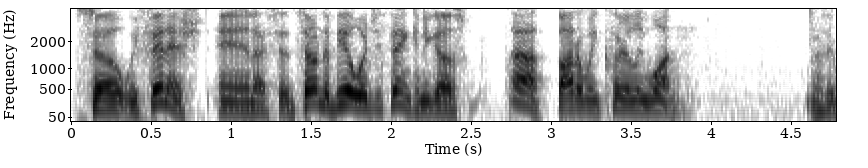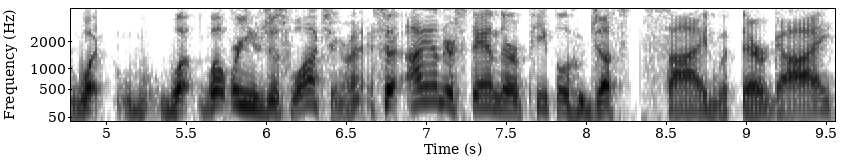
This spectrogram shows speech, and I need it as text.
So we finished, and I said, "So Nabeel, what'd you think?" And he goes, "Ah, Badawi clearly won." I said, "What? What? What were you just watching?" Right? So I understand there are people who just side with their guy.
